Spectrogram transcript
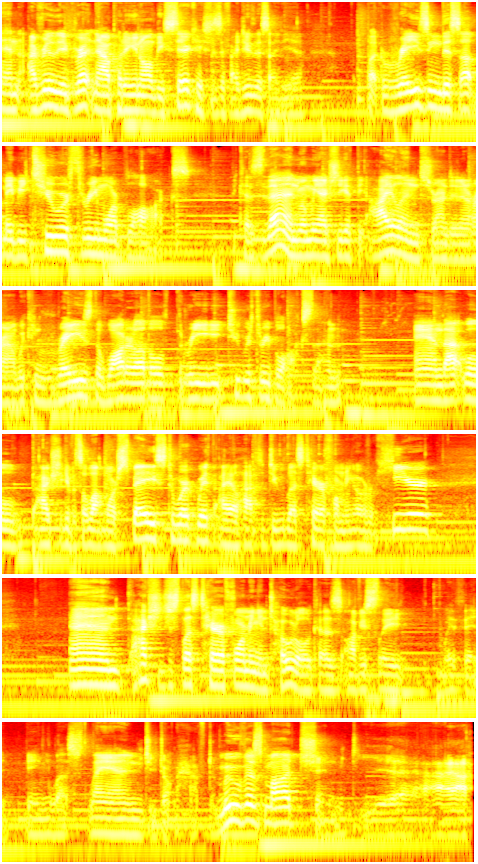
and I really regret now putting in all these staircases if I do this idea, but raising this up maybe two or three more blocks. Because then when we actually get the island surrounded and around, we can raise the water level three, two or three blocks then. And that will actually give us a lot more space to work with. I'll have to do less terraforming over here. And actually just less terraforming in total because obviously with it being less land you don't have to move as much. And yeah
